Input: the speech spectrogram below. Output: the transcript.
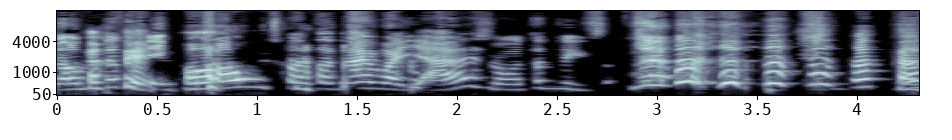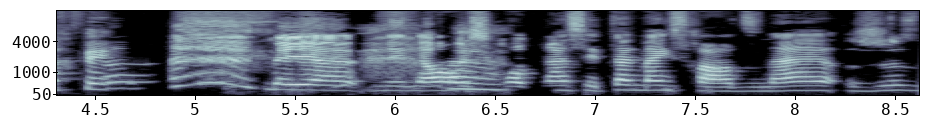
Donc, tous les comptes partenaires voyage vont tous vivre ça. Parfait. Mais, euh, mais non, je ah. comprends, c'est tellement extraordinaire juste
